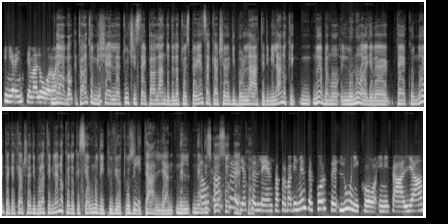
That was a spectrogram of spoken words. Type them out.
finire insieme a loro. No, ecco. ma tra l'altro Michelle, tu ci stai parlando della tua esperienza al carcere di Bollate di Milano, che mh, noi abbiamo l'onore di avere te con noi perché il carcere di Bollate di Milano credo che sia uno dei più virtuosi sì. d'Italia. Nel, nel È discorso, un carcere ecco. di eccellenza, probabilmente forse l'unico in Italia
